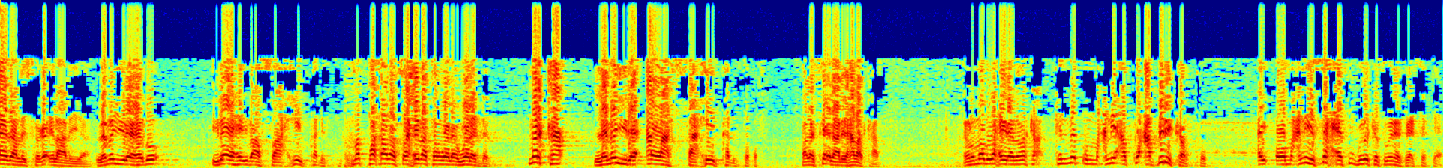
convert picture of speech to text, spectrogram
aadaa layskaga ilaaliyaa lama yidhaahdo ilaahay baa saaxiib ka dhigtay ma takada saaxibatan walaa waladan marka lama yidhaah allah saaxiib ka dhigtay qof waa la yska ilaaliya hadalkaas culummadu waxay yidhahdeen marka kelmad un macnihi aad ku cabiri karto oo macnihii sax aad ku gudan karto inaad raadsataa.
